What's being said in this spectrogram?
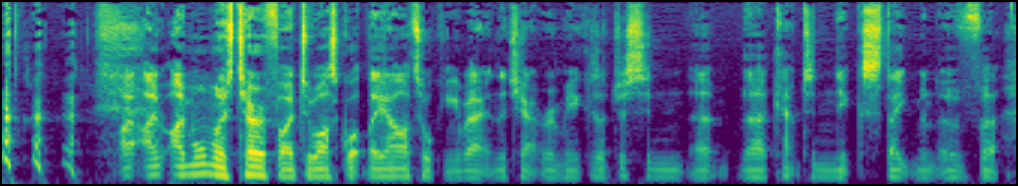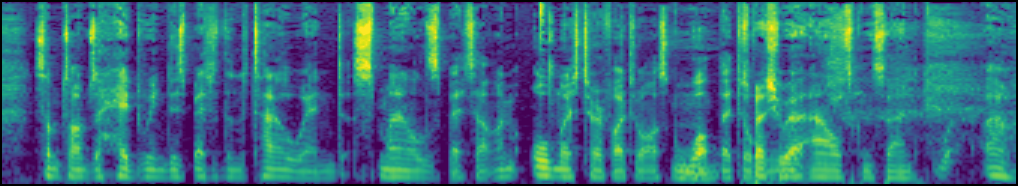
I, I'm- I'm almost terrified to ask what they are talking about in the chat room here because I've just seen uh, uh, Captain Nick's statement of uh, sometimes a headwind is better than a tailwind, smells better. I'm almost terrified to ask what Mm, they're talking especially about. Especially where Al's concerned. Oh,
